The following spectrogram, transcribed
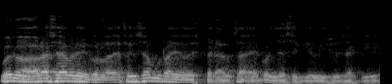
Bueno, ahora se abre con la defensa un rayo de esperanza, ¿eh? con Vicius aquí.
